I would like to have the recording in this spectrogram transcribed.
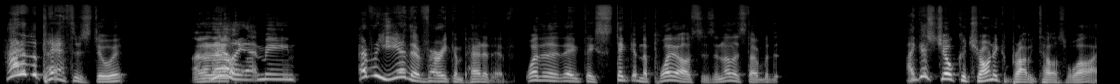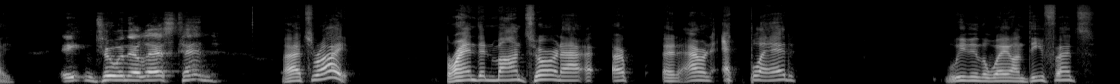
How did the Panthers do it? I don't know. Really? I mean, every year they're very competitive. Whether they, they stink in the playoffs is another story. But I guess Joe Catroni could probably tell us why. Eight and two in their last ten. That's right. Brandon Montour and, and Aaron Ekblad leading the way on defense.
